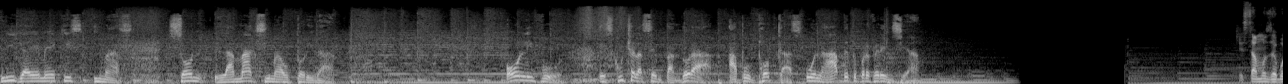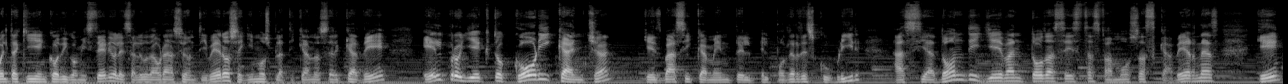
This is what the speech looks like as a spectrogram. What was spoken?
Liga MX y más. Son la máxima autoridad. Only Food. Escúchalas en Pandora, Apple Podcast o en la app de tu preferencia. Estamos de vuelta aquí en Código Misterio. Les saluda Horacio Antivero. Seguimos platicando acerca de el proyecto Cori Cancha, que es básicamente el, poder descubrir hacia dónde llevan todas estas famosas cavernas que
